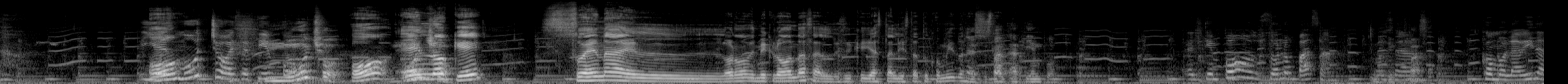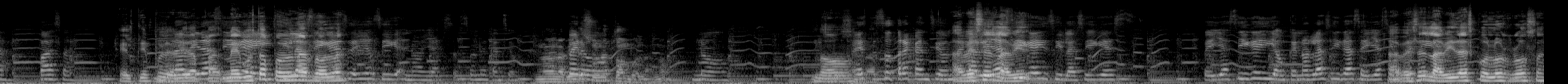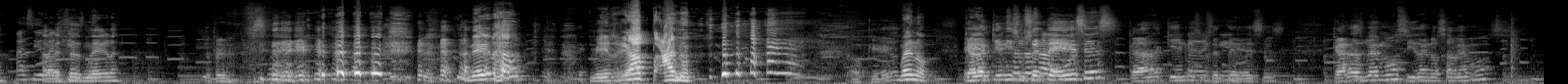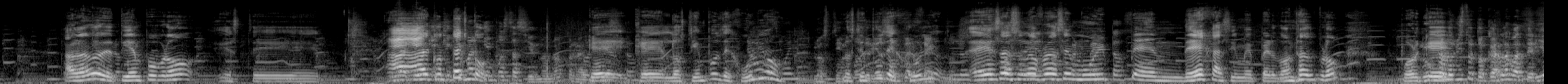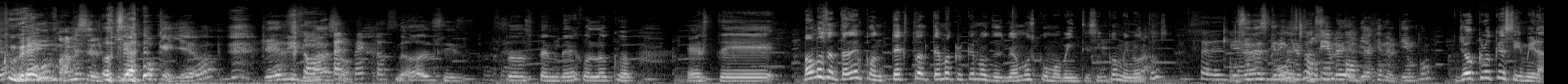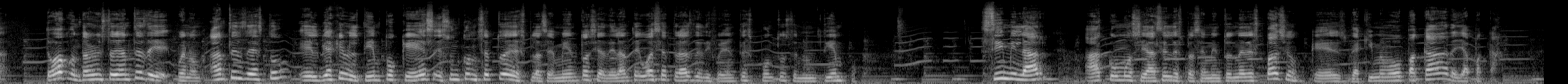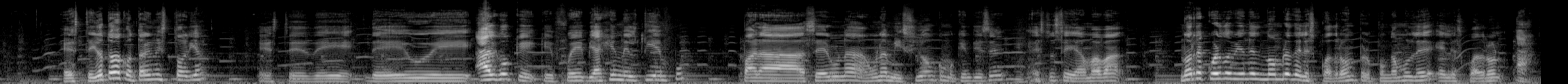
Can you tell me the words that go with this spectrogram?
Y O- es mucho ese tiempo. Mucho. o en Mucho. lo que suena el horno de microondas al decir que ya está lista tu comida. Eso está a tiempo. El tiempo solo pasa. ¿Qué O sea, pasa? como la vida pasa. El tiempo de La la vida vida... pa- sigue Me gusta poner si una la rola. sigues, sigue. No, ya, eso es una canción. No, la vida Pero- es una tómbola, ¿no? No, No. Esta es otra canción. A veces la vida la vi- sigue y si la sigues, ella sigue y aunque no la sigas, ella siempre A veces sigue. la vida es color rosa, Así a veces tiempo. negra. Negra, mi riata. Ah, no. ok. Bueno, Cada eh, quien y sus. ETS. Cada quien y sus. ETS. Caras vemos, ida no sabemos. hablando de tiempo, bro, este... Ah, ¿qué- el qué- qué mal contexto. tiempo está haciendo, ¿no? Con la Que, que los tiempos de julio. bueno. Los tiempos, Los tiempos de, julio. perfectos. Esa es tiempos una frase muy pendeja, si me perdonas, bro. ¿Nunca lo has Porque... visto tocar la batería? Güey. No mames el O sea- tiempo que lleva. Qué Son ritmazo. perfectos. No, sí, O sea. sos pendejo, loco. Este... Vamos a entrar en contexto al tema, creo que nos desviamos como 25 minutos. Se ¿Ustedes creen que es posible tiempo. el viaje en el tiempo? Yo creo que sí, mira. Te voy a contar una historia antes de, bueno, antes de esto, el viaje en el tiempo que es, es un concepto de desplazamiento hacia adelante o hacia atrás de diferentes puntos en un tiempo. Similar a cómo se hace el desplazamiento en el espacio, que es de aquí me muevo para acá, de allá para acá. Este, yo te voy a contar una historia, este, de, de eh, algo que, que fue viaje en el tiempo para hacer una, una misión, como quien dice. Esto se llamaba no recuerdo bien el nombre del escuadrón, pero pongámosle el escuadrón A.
